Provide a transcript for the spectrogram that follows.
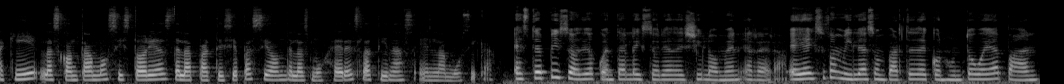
Aquí les contamos historias de la participación de las mujeres latinas en la música. Este episodio cuenta la historia de Shilomen Herrera. Ella y su familia son parte del conjunto Hueyapan,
